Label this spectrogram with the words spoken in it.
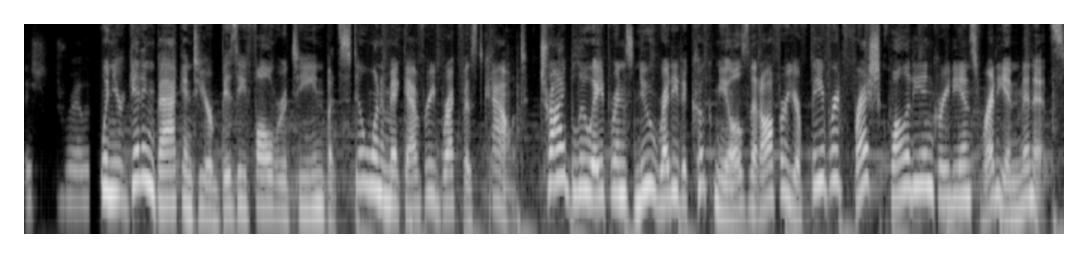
it's just really When you're getting back into your busy fall routine but still want to make every breakfast count, try Blue Apron's new ready to cook meals that offer your favorite fresh quality ingredients ready in minutes.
